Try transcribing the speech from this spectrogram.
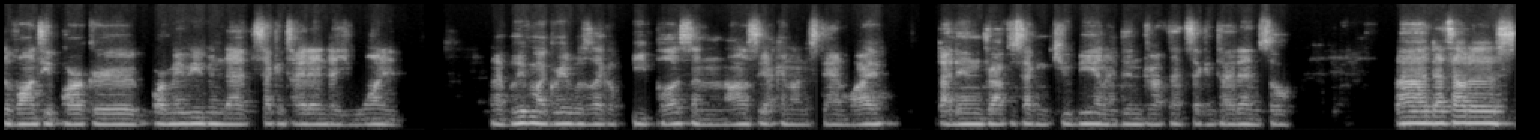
DeVante Parker, or maybe even that second tight end that you wanted. And I believe my grade was like a B plus, and honestly, I can understand why. I didn't draft the second QB, and I didn't draft that second tight end. So uh, that's how the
